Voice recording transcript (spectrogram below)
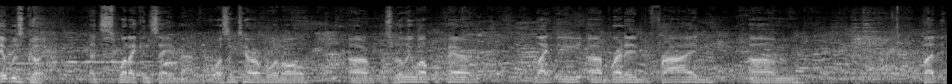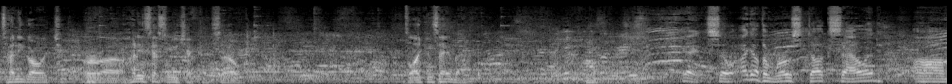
it was good. That's what I can say about it. It wasn't terrible at all. Um, it was really well prepared, lightly uh, breaded, fried. Um, but it's honey garlic or uh, honey sesame chicken. So that's all I can say about it. Okay, so I got the roast duck salad, um,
